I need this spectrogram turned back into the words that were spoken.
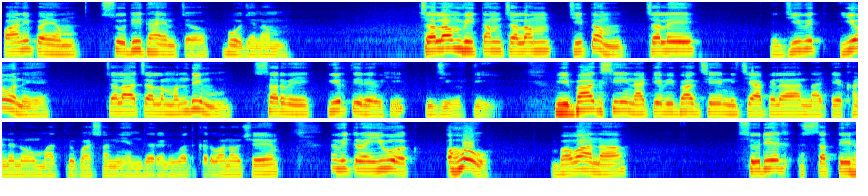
પાણીપયમ સુધિધાયમ ચ, ભોજનમ. ચલમ વિતમ ચલમ ચિતમ ચલે જીવિત યોને, ચલાચલ મંદિમ સર્વે કીર્તિરેવી જીવતી. વિભાગ સી, નાટ્ય વિભાગ છે. નીચે આપેલા નાટ્યખંડનો માતૃભાષાની અંદર અનુવાદ કરવાનો છે. મિત્રો યુવક, અહો, ભવાના, સૂર્ય સતિહ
